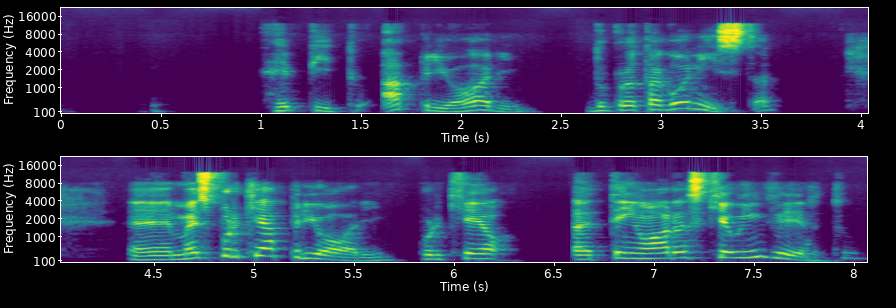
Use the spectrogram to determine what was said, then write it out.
repito, a priori, do protagonista. É, mas por que a priori? Porque é, tem horas que eu inverto.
